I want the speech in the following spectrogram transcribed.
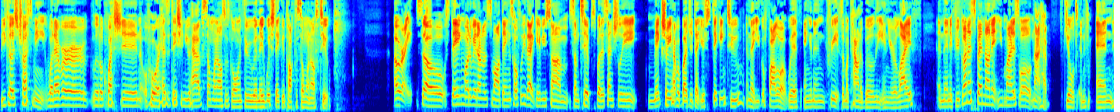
Because trust me, whatever little question or hesitation you have, someone else is going through and they wish they could talk to someone else too. All right. So staying motivated on the small things. Hopefully that gave you some, some tips, but essentially make sure you have a budget that you're sticking to and that you can follow up with and then create some accountability in your life. And then if you're going to spend on it, you might as well not have guilt and, and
